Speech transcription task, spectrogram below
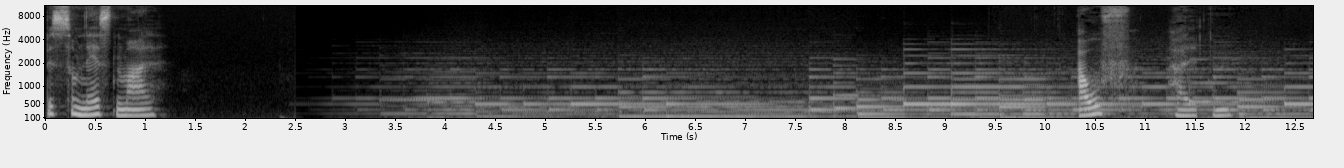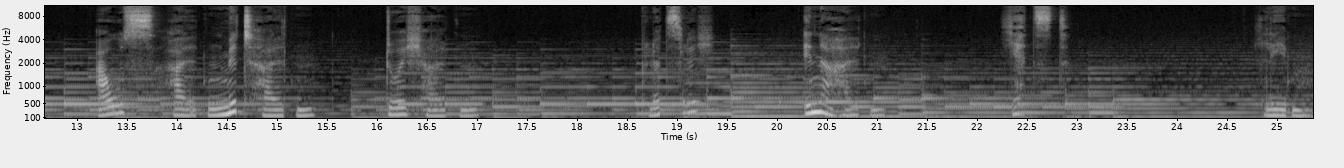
Bis zum nächsten Mal. Aufhalten, aushalten, mithalten, durchhalten. Plötzlich innehalten. Jetzt leben.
